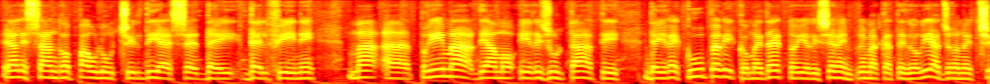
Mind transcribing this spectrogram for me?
e Alessandro Paolucci, il DS dei Delfini, ma uh, prima diamo i risultati dei recuperi, come detto ieri sera in prima categoria, girone C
